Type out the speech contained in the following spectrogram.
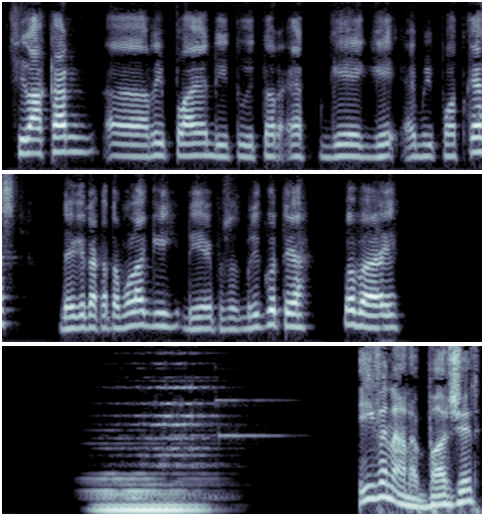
silakan eh, reply di Twitter @ggmi podcast dan kita ketemu lagi di episode berikut ya. Bye bye. Even on a budget,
